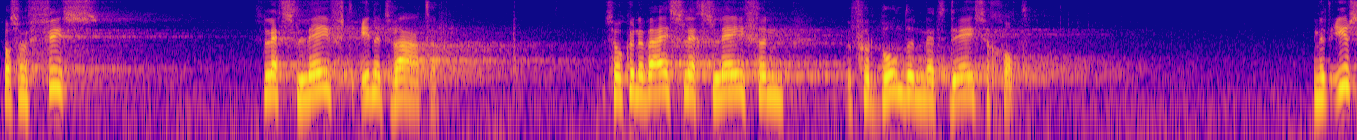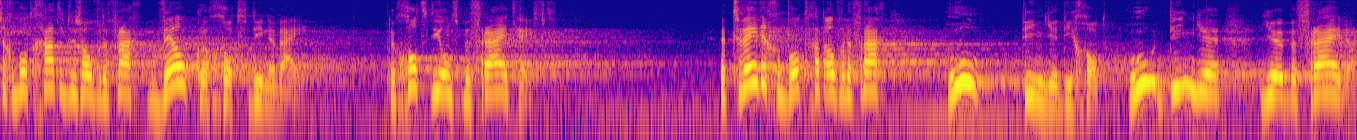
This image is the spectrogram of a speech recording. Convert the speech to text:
Zoals een vis slechts leeft in het water. Zo kunnen wij slechts leven verbonden met deze God. In het eerste gebod gaat het dus over de vraag: welke God dienen wij? De God die ons bevrijd heeft. Het tweede gebod gaat over de vraag: hoe dien je die God? Hoe dien je je bevrijder?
